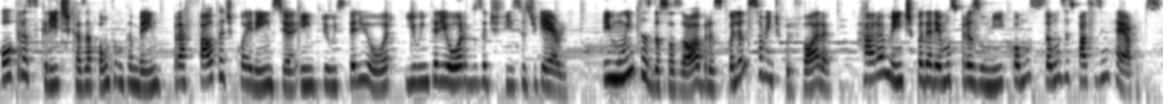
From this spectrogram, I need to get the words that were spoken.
Outras críticas apontam também para a falta de coerência entre o exterior e o interior dos edifícios de Gary. Em muitas das suas obras, olhando somente por fora, raramente poderemos presumir como são os espaços internos.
